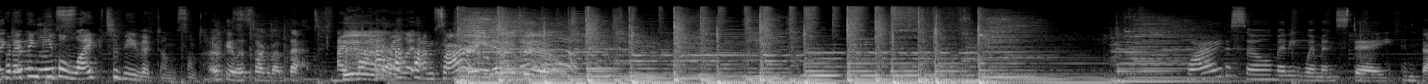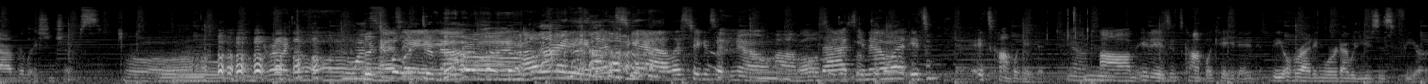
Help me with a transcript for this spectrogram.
they But I think little- people like to be victims sometimes. Okay, let's talk about that. I have really, I'm sorry. Why do so many women stay in bad relationships? Oh, yeah. Alrighty, let's yeah, let's take a second. No, um, well, that you know what? It's it's complicated. Yeah. Um, it is. It's complicated. The overriding word I would use is fear.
